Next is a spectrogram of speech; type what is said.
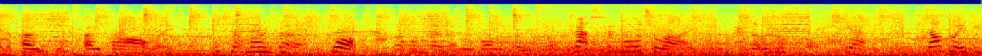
get the photo, photo, are we? What's that ride there? What? That one there, that little roller coaster. That's the water ride. Is that what you're Yeah. That's what he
